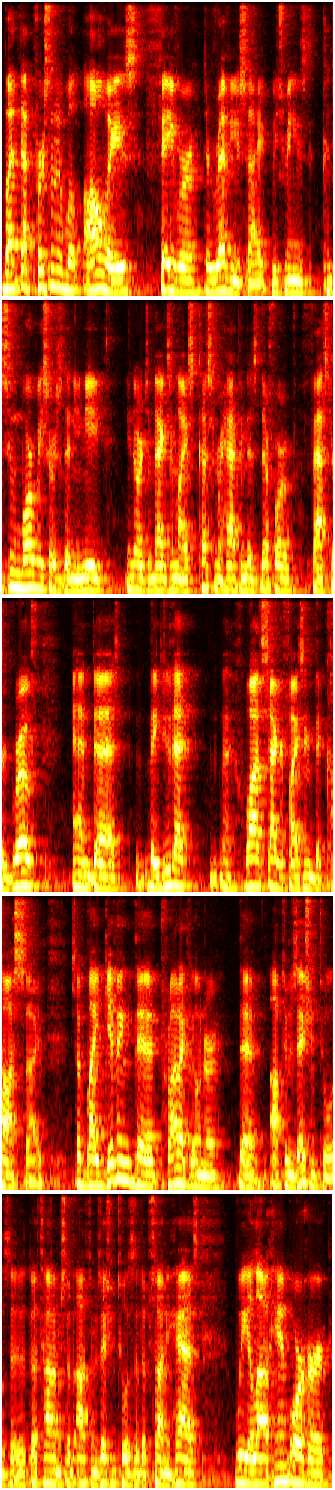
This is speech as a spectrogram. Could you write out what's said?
but that persona will always favor the revenue side, which means consume more resources than you need in order to maximize customer happiness, therefore faster growth. And uh, they do that uh, while sacrificing the cost side. So by giving the product owner the optimization tools, the autonomous optimization tools that Opsani has, we allow him or her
